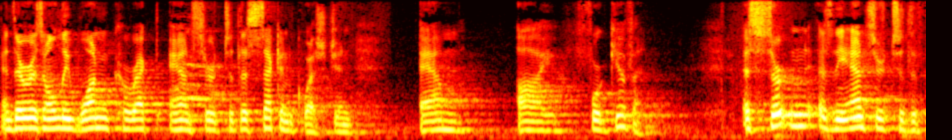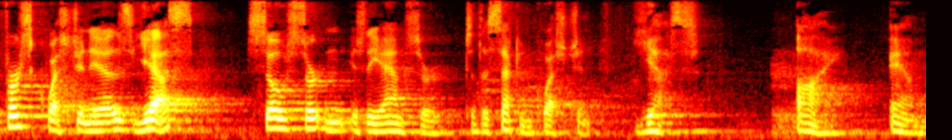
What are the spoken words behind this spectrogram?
And there is only one correct answer to the second question, Am I forgiven? As certain as the answer to the first question is yes, so certain is the answer to the second question yes, I am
